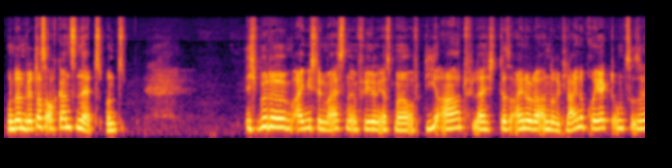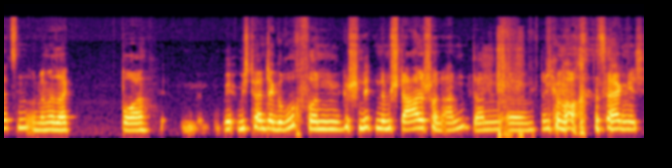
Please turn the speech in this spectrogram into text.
Und dann wird das auch ganz nett. Und ich würde eigentlich den meisten empfehlen, erstmal auf die Art vielleicht das eine oder andere kleine Projekt umzusetzen. Und wenn man sagt, boah, mich tönt der Geruch von geschnittenem Stahl schon an, dann, ähm, dann kann man auch sagen, ich,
